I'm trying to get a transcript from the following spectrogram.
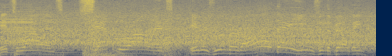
It's Rollins, Seth Rollins. It was rumored all day he was in the building.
